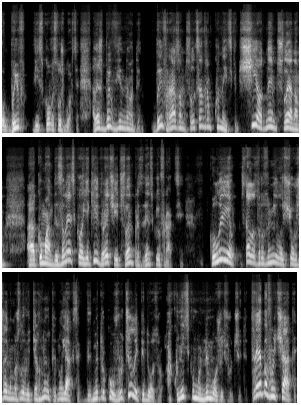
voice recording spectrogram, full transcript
побив військовослужбовця. Але ж бив він не один. Бив разом з Олександром Куницьким, ще одним членом команди Зеленського, який, до речі, і член президентської фракції. Коли стало зрозуміло, що вже неможливо тягнути, ну як це Дмитруку вручили підозру, а Куницькому не можуть вручити. Треба вручати.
